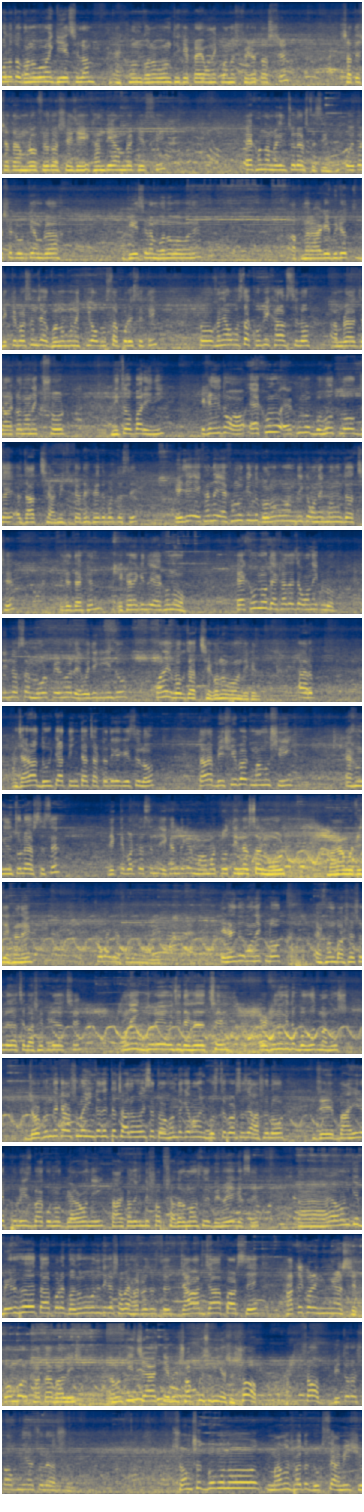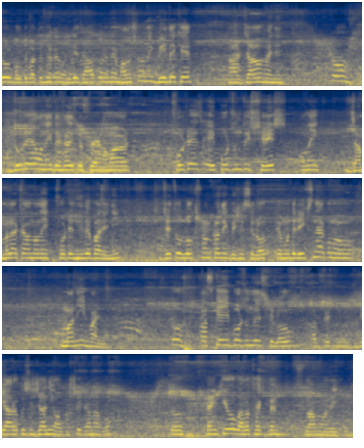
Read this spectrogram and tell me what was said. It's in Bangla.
মূলত গণভবনে গিয়েছিলাম। এখন গণভবন থেকে প্রায় অনেক মানুষ ফেরত আসছে। সাথে সাথে আমরাও ফেরত আসছি। যে এখান দিয়ে আমরা গেছি এখন আমরা কিন্তু চলে আসতেছি। ওই পাশে রোড দিয়ে আমরা গিয়েছিলাম গণভবনে। আপনারা আগে ভিডিও দেখতে পাচ্ছেন যে গণভবনে কী অবস্থা, পরিস্থিতি। তো ওখানে অবস্থা খুবই খারাপ ছিল। আমরা যার কারণে অনেক শোট নিতেও পারিনি। এখানে কিন্তু এখনও এখনও বহুত লোক যাচ্ছে। আমি যেটা দেখাইতে পারতেছি এই যে এখানে এখনও কিন্তু গণভবন দিকে অনেক মানুষ যাচ্ছে। এই যে দেখেন এখানে কিন্তু এখনও এখনও দেখা যায় যে অনেক লোক। তিন রাস্তা মোড় পের হলে ওইদিকে কিন্তু অনেক লোক যাচ্ছে গণভবন দিকে। আর যারা দুইটা তিনটা চারটা দিকে গেছিল তারা বেশিরভাগ মানুষই এখন কিন্তু চলে আসতেছে। দেখতে পারতেছেন এখান থেকে মোহাম্মদপুর তিন রাস্তার মোড় ভাঙা মসজিদ এখানে। চলে গেছে এখানে কিন্তু অনেক লোক এখন বাসায় চলে যাচ্ছে, বাসায় ফিরে যাচ্ছে। অনেক দূরে ওই যে দেখা যাচ্ছে এখনও কিন্তু বহুত মানুষ। যখন থেকে আসলে ইন্টারনেটটা চালু হয়েছে, তখন থেকে মানুষ বুঝতে পারছে যে আসলে যে বাহিরে পুলিশ বা কোনো গেরাও নেই, তার কারণে কিন্তু সব সাধারণ মানুষ কিন্তু বের হয়ে গেছে। এমনকি বের হয়ে তারপরে গণভবনের দিকে সবাই হাঁটা চলছে, যার যা পারছে হাতে করে নিয়ে আসছে, কম্বল, খাতা, বালিশ, এমনকি চেয়ার, টেবিল সব কিছু নিয়ে আসে, সব সব, ভিতরে সব নিয়ে চলে আসছে। সংসদ ভবনও মানুষ হয়তো ঢুকছে, আমি শিওর বলতে পারতেছি না, কারণ ওইদিকে যাওয়া পরে না মানুষের অনেক ভিড় দেখে আর যাওয়া হয়নি। তো দূরে অনেক দেখা যেতেছে আমার ফুটেজ এই পর্যন্তই শেষ। অনেক ঝামেলার কারণে অনেক ফুটেজ নিতে পারিনি। যেহেতু লোক সংখ্যা অনেক বেশি ছিল, এর মধ্যে রিক্স নেওয়ার কোনো মানেই হয় না। তো আজকে এই পর্যন্তই ছিল। আপডেট যদি আরও কিছু জানি, অবশ্যই জানাব। তো থ্যাংক ইউ ভালো থাকবেন। আসসালামু আলাইকুম।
